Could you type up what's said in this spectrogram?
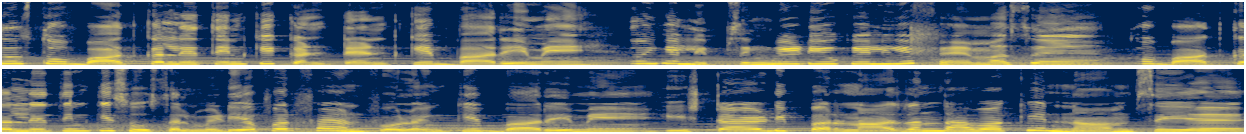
दोस्तों, बात कर लेते हैं इनके कंटेंट के बारे में। तो ये लिपसिंग वीडियो के लिए फ़ेमस हैं। तो बात कर लेते हैं इनकी सोशल मीडिया पर फ़ैन फॉलोइंग के बारे में। इंस्टा आईडी परनाज रंधावा के नाम से है,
